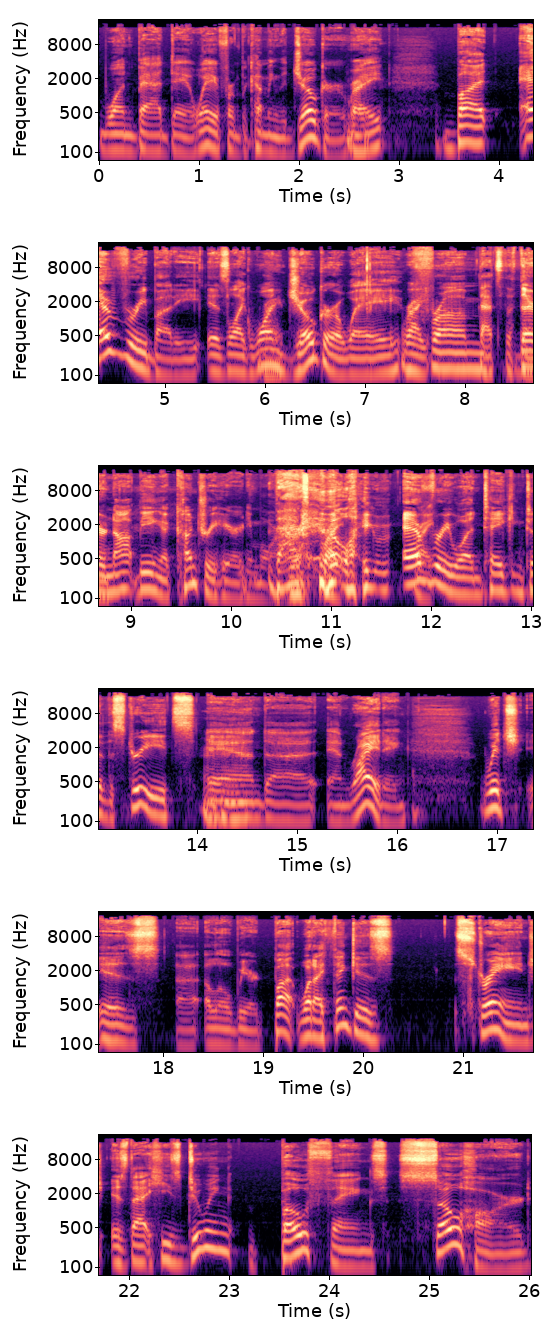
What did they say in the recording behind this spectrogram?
one bad day away from becoming the Joker, right? Right. But everybody is like one Right. Joker away Right. from That's the there thing. not being a country here anymore. That's right? like everyone taking to the streets and uh, and rioting, which is uh, a little weird. But what I think is strange is that he's doing both things so hard,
